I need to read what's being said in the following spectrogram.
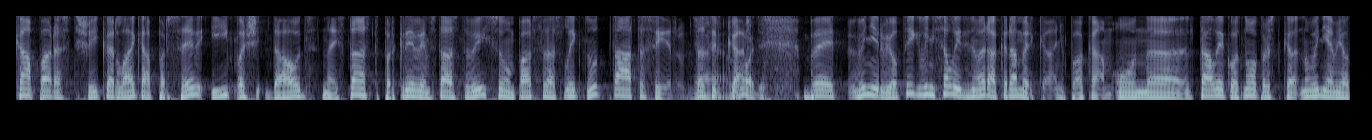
kā parasti šī kara laikā par sevi īpaši daudz nestāsta. Par krieviem stāsta visu un pārsvarā slikt. Nu, tā tas ir. Tas jā, jā, ir karš. Bet viņi ir viltīgi. Viņi salīdzina vairāk ar amerikāņu pakām. Un, tā liekot noprast, ka nu, viņiem jau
